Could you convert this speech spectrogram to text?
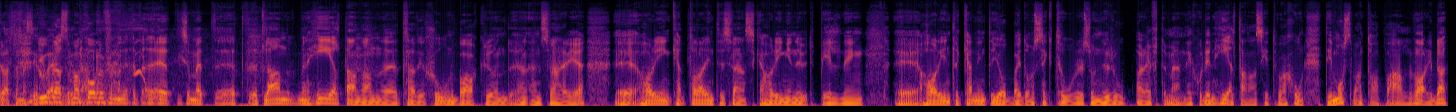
pratar med sig Jo, själv. men alltså, man kommer från ett, ett, liksom ett, ett, ett land med en helt annan eh, tradition och bakgrund än, än Sverige. Eh, har in, kan, talar inte svenska, har ingen utbildning, eh, har inte, kan inte jobba i de sektorer som nu ropar efter människor. Det är en helt annan situation. Det måste man ta på allvar. Ibland,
